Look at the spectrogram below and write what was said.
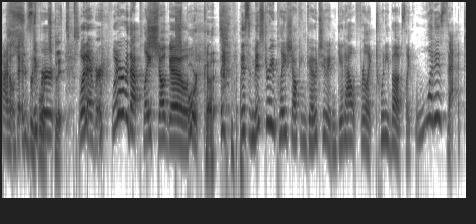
I don't know. Super sports clips. Whatever. Whatever that place y'all go. sport cuts. This mystery place y'all can go to and get out for like 20 bucks. Like, what is that?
